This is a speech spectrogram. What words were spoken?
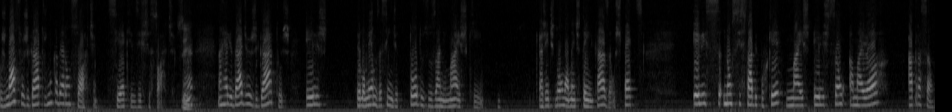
os nossos gatos nunca deram sorte, se é que existe sorte. Sim. Né? Na realidade, os gatos, eles, pelo menos assim, de todos os animais que a gente normalmente tem em casa, os pets, eles não se sabe por quê, mas eles são a maior atração.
